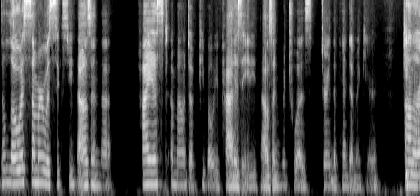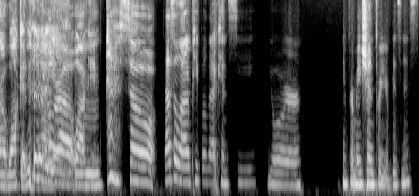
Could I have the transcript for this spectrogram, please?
the lowest summer was 60,000. The highest amount of people we've had is 80,000, which was during the pandemic year. People um, are out walking. People yeah. are out walking. Mm-hmm. So that's a lot of people that can see your information for your business.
